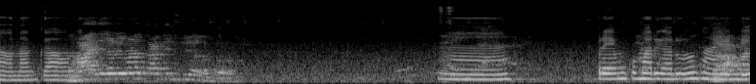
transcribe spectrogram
అవునక్క అవును. ప్రేమ్ కుమార్ గారు హాయ్ అండి.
